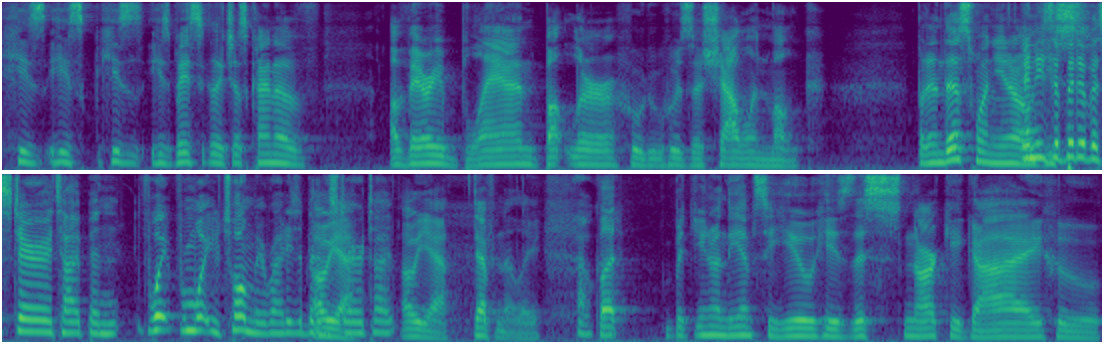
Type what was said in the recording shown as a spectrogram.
he's he's he's he's basically just kind of a very bland butler who who's a Shaolin monk. But in this one, you know, And he's, a bit of a stereotype, and from what you told me, right? He's a bit oh of a yeah. stereotype. Oh yeah, definitely. Okay. But but you know in the MCU he's this snarky guy who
